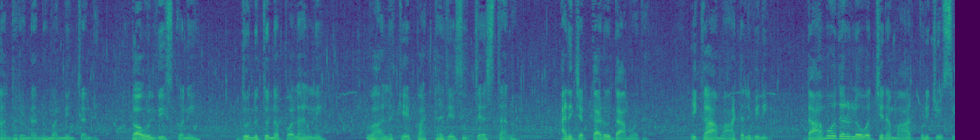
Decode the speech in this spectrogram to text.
అందరూ నన్ను మన్నించండి. కౌలు తీసుకొని దున్నుతున్న పొలాల్ని వాళ్ళకే పట్టా చేసి ఇచ్చేస్తాను అని చెప్తాడు దామోదర్. ఇక ఆ మాటలు విని దామోదరులో వచ్చిన మార్పుని చూసి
